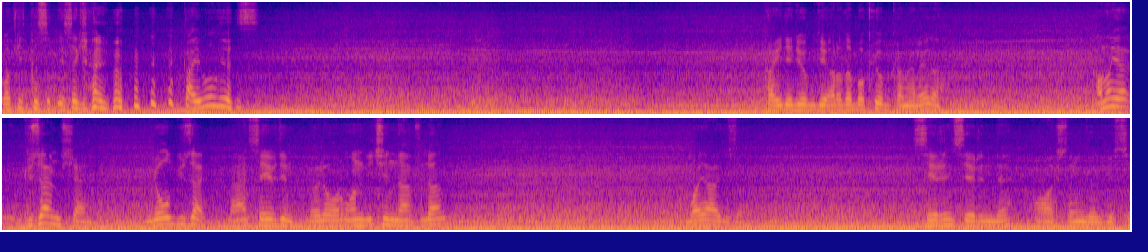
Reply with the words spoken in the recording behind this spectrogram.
vakit kısıtlıysa gelmem. Kayboluyoruz. Kaydediyorum diye arada bakıyorum kameraya da. Ama ya güzelmiş yani. Yol güzel. Ben sevdim. Böyle ormanın içinden filan. Bayağı güzel. Serin serin de ağaçların gölgesi.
